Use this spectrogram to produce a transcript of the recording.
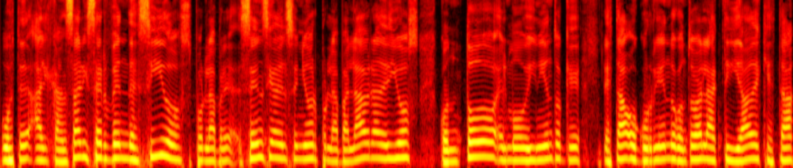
usted alcanzar y ser bendecidos por la presencia del Señor, por la palabra de Dios, con todo el movimiento que está ocurriendo, con todas las actividades que está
